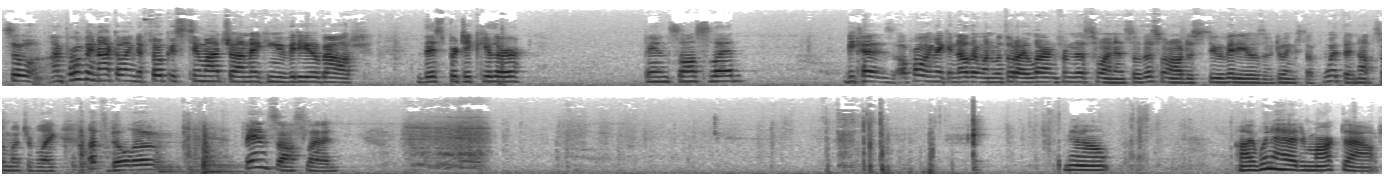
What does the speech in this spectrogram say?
So I'm probably not going to focus too much on making a video about this particular bandsaw sled because I'll probably make another one with what I learned from this one and so this one I'll just do videos of doing stuff with it not so much of like let's build a bandsaw sled now I went ahead and marked out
